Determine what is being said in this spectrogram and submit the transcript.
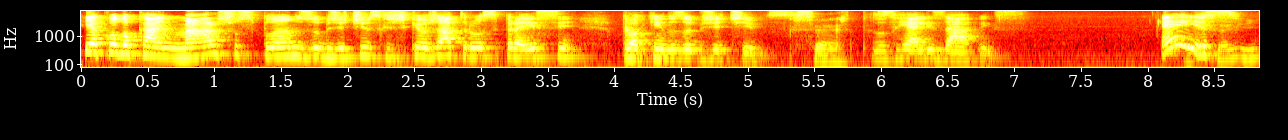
e a colocar em marcha os planos, os objetivos que, que eu já trouxe para esse bloquinho dos objetivos, Certo. dos realizáveis. É isso. aí.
